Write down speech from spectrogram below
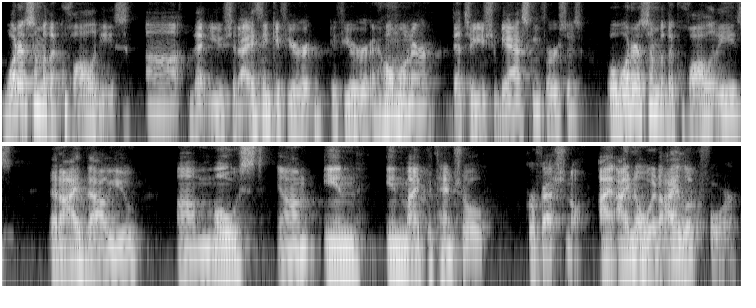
what are some of the qualities uh, that you should? I think if you're if you're a homeowner, that's what you should be asking first. Is well, what are some of the qualities that I value um, most um, in in my potential professional? I, I know what I look for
